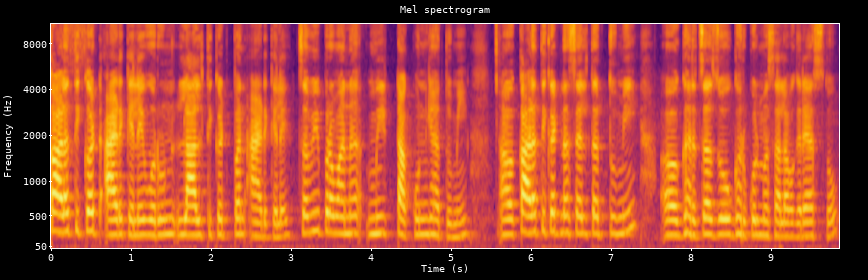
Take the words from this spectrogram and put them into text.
काळं तिखट ॲड केले वरून लाल तिखट पण ॲड केले. चवीप्रमाणे मीठ टाकून घ्या तुम्ही. काळं तिखट नसेल तर तुम्ही घरचा जो घरकुल मसाला वगैरे असतो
